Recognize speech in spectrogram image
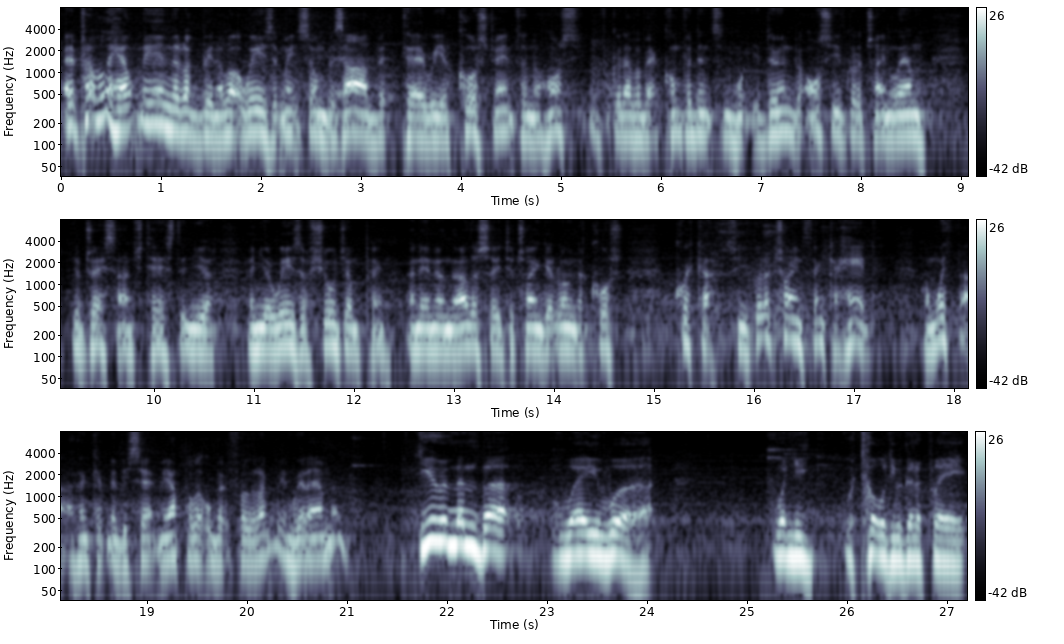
And it probably helped me in the rugby in a lot of ways. It might sound bizarre, but uh, with your core strength on the horse, you've got to have a bit of confidence in what you're doing, but also you've got to try and learn your dressage test and your and your ways of show jumping, and then on the other side to try and get round a course quicker. So you've got to try and think ahead. And with that, I think it maybe set me up a little bit for the rugby and where I am now. Do you remember where you were when you were told you were going to play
